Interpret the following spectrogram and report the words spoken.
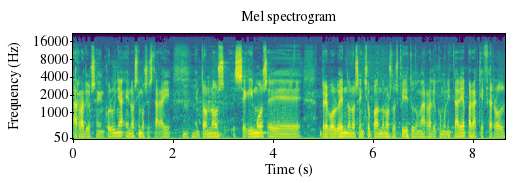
as radios en Coruña e nós imos estar aí. Uh -huh. Entón, nos seguimos eh, revolvéndonos, enchopándonos do espírito dunha radio comunitaria para que Ferrol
